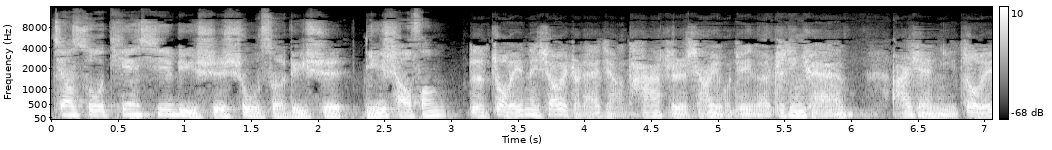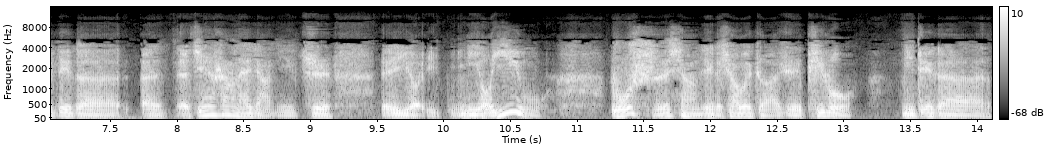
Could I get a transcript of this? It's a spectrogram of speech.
江苏天锡律师事务所律师倪绍峰，呃，作为那消费者来讲，他是享有这个知情权，而且你作为这个呃呃经销商来讲，你是呃有你有义务如实向这个消费者去披露。你这个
